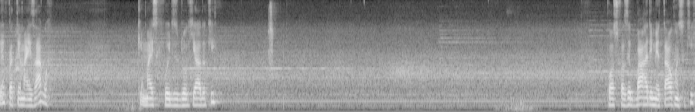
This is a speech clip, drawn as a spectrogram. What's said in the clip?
né, para ter mais água. O que mais que foi desbloqueado aqui? Posso fazer barra de metal com isso aqui?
